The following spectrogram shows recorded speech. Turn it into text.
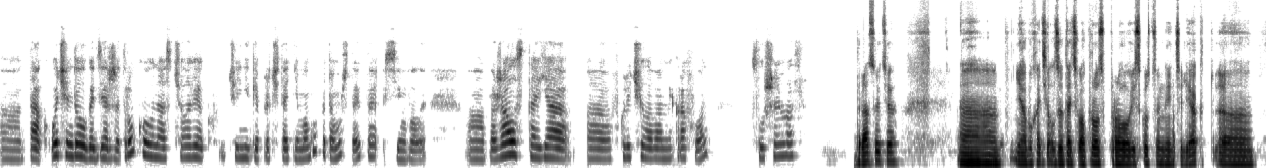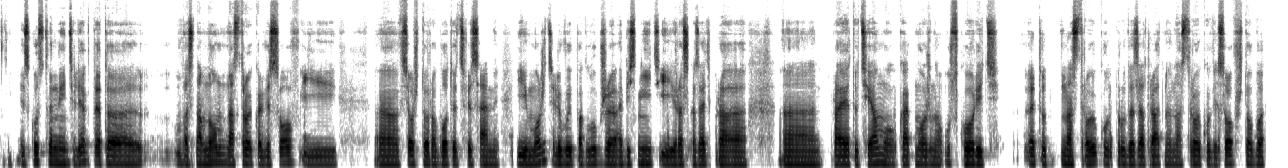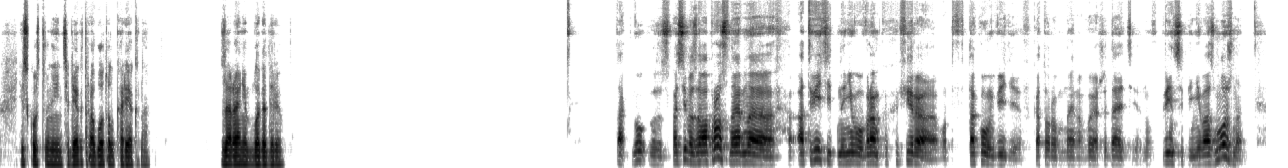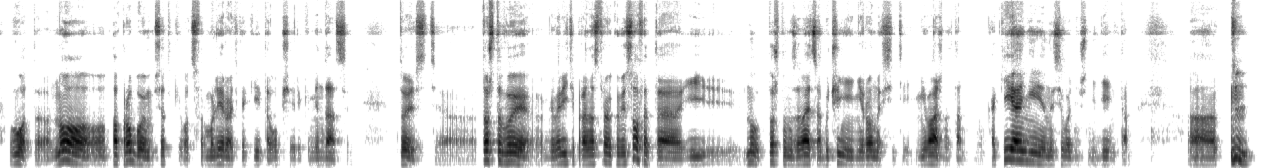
А, Так, очень долго держит руку у нас человек, чей ник я прочитать не могу, потому что это символы. А, Пожалуйста, я а, включила вам микрофон. Слушаем вас. Здравствуйте. Я бы хотел задать вопрос про искусственный интеллект. Искусственный интеллект– это в основном настройка весов и все, что работает с весами. И можете ли вы поглубже объяснить и рассказать про, э, про эту тему, как можно ускорить эту настройку, трудозатратную настройку весов, чтобы искусственный интеллект работал корректно? Заранее благодарю. Так, ну, э, спасибо за вопрос. Наверное, ответить на него в рамках эфира вот в таком виде, в котором, наверное, вы ожидаете, ну, в принципе, невозможно. Вот, э, но попробуем все-таки вот сформулировать какие-то общие рекомендации. То есть э, то, что вы говорите про настройку весов, это и, ну, то, что называется обучение нейронных сетей. Неважно там, какие они на сегодняшний день там, а,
